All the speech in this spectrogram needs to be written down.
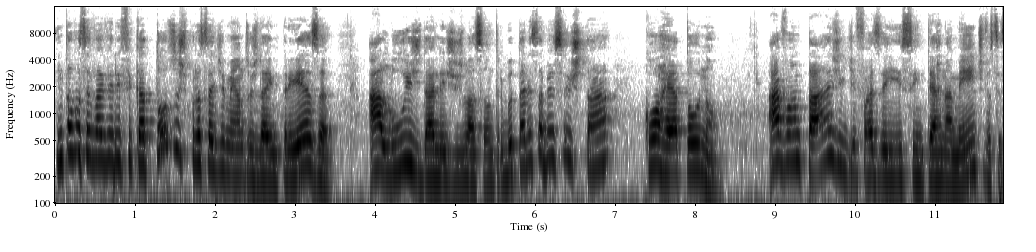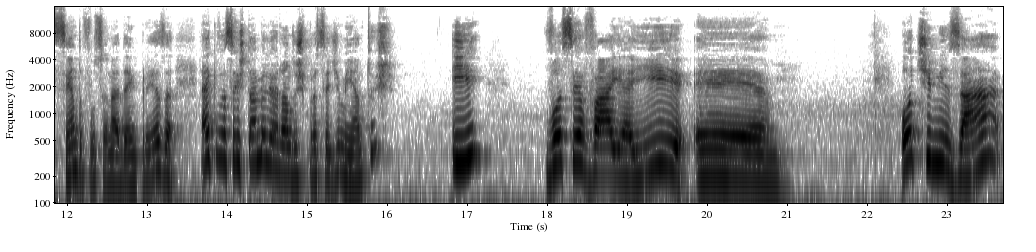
Então você vai verificar todos os procedimentos da empresa à luz da legislação tributária e saber se está correto ou não. A vantagem de fazer isso internamente, você sendo funcionário da empresa, é que você está melhorando os procedimentos e você vai aí. É otimizar,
